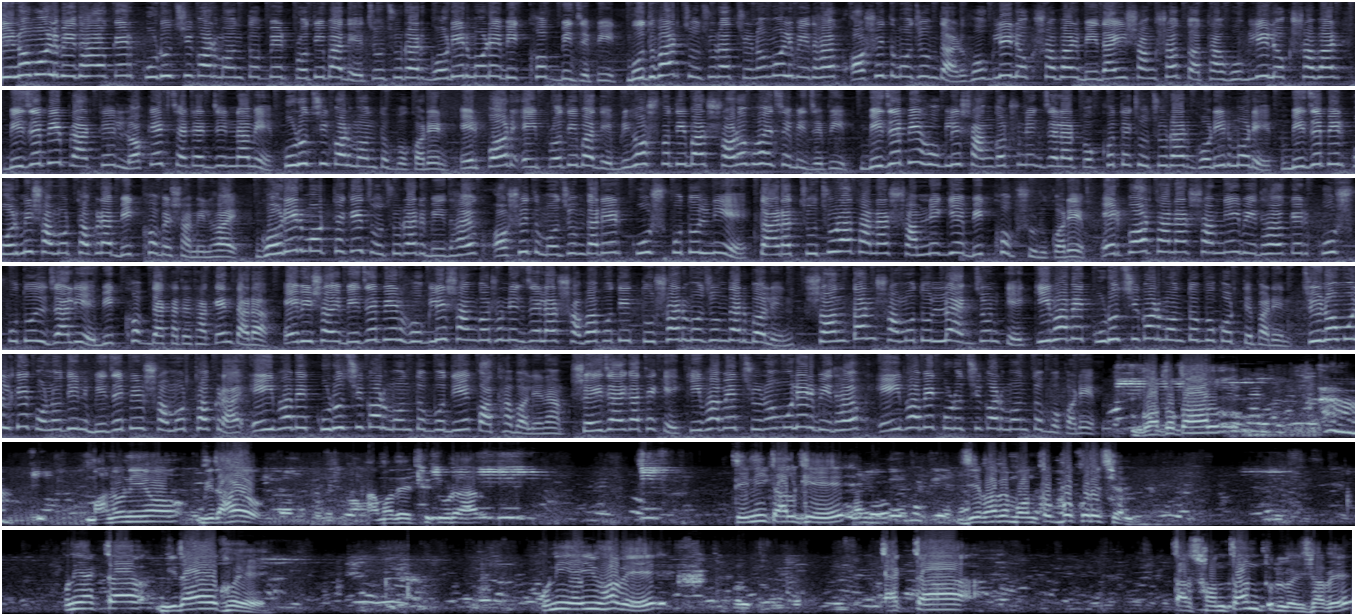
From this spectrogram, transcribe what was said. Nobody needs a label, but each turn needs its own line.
তৃণমূল বিধায়কের কুরুচিকর মন্তব্যের প্রতিবাদে চুঁচুড়ার ঘড়ির মোড়ে বিক্ষোভ বিজেপির। বুধবার চুঁচুড়া তৃণমূল বিধায়ক অসিত মজুমদার হুগলি লোকসভার বিদায়ী সাংসদ তথা হুগলি লোকসভার বিজেপি প্রার্থী লকেট চ্যাটার্জির নামে কুরুচিকর মন্তব্য করেন। এরপর এই প্রতিবাদে বৃহস্পতিবার সরব হয়েছে বিজেপি। বিজেপি হুগলি সাংগঠনিক জেলার পক্ষ থেকে চুঁচুড়ার ঘড়ির মোড়ে বিজেপির কর্মী সমর্থকরা বিক্ষোভে সামিল হয়। ঘড়ির মোড় থেকে চুঁচুড়ার বিধায়ক অসিত মজুমদারের কুশপুতুল নিয়ে তারা চুঁচুড়া থানার সামনে গিয়ে বিক্ষোভ শুরু করে। এরপর থানার সামনেই বিধায়কের কুশপুতুল জ্বালিয়ে বিক্ষোভ দেখাতে থাকেন তারা। এ বিষয়ে বিজেপির হুগলি সাংগঠনিক জেলার সভাপতি তুষার মজুমদার বলেন, সন্তান সমতুল্য একজনকে কীভাবে কুরুচিকর মন্তব্য করতে পারেন? তৃণমূলকে কোনোদিন বিজেপির সমর্থকরা এইভাবে কুরুচিকর মন্তব্য দিয়ে কথা বলে না। সেই জায়গা থেকে কীভাবে তৃণমূলের বিধায়ক এইভাবে কুরুচিকর মন্তব্য করে?
গতকাল মাননীয় বিধায়ক আমাদের চুচুড়ার তিনি কালকে যেভাবে মন্তব্য করেছেন উনি একটা বিধায়ক হয়ে উনি এইভাবে একটা তার সন্তান তুল্য হিসাবে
